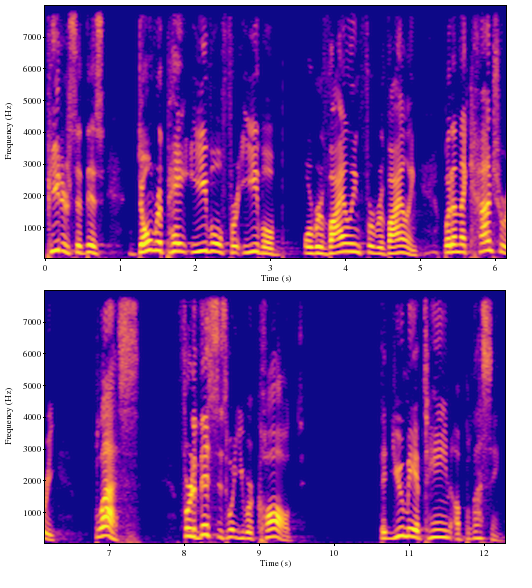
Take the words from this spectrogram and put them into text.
Peter said this Don't repay evil for evil or reviling for reviling, but on the contrary, Bless, for this is what you were called, that you may obtain a blessing.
